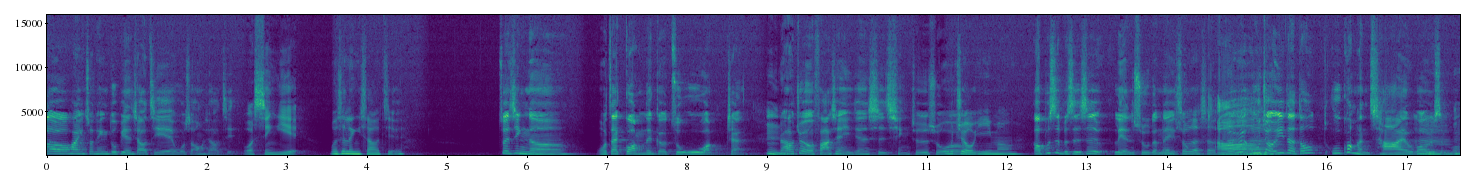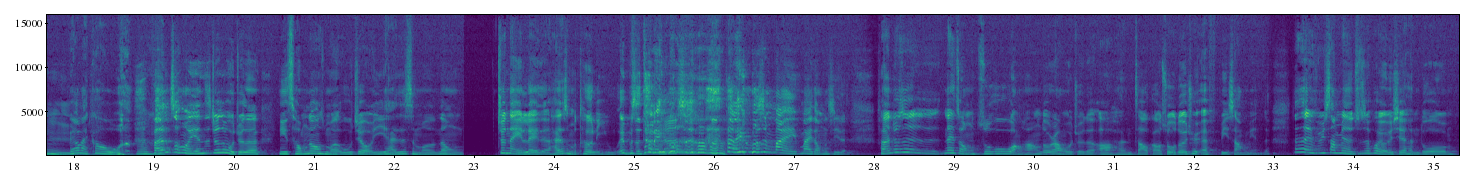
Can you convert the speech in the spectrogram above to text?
Hello，欢迎收听渡边小姐，我是翁小姐，我姓叶，我是林小姐。最近呢，我在逛那个租屋网站，嗯，然后就有发现一件事情，就是说五九一吗？哦，不是，不是，是脸书的那一种的社团，哦、因为五九一的都屋况很差哎、欸，我不知道为什么，嗯，不要来告我。嗯、反正总而言之，就是我觉得你从那种什么五九一还是什么那种。就那一类的，还是什么特例屋？哎、欸，不是特例屋，是 特例屋是卖卖东西的。反正就是那种租屋网，好像都让我觉得啊、哦、很糟糕，所以我都会去 FB 上面的。但是 FB 上面的，就是会有一些很多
